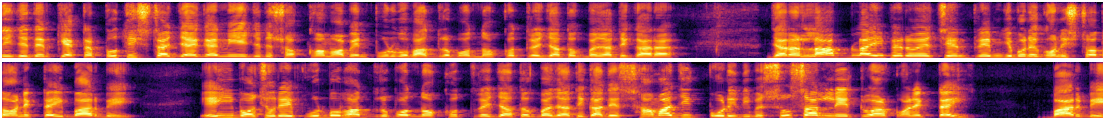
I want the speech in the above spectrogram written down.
নিজেদেরকে একটা প্রতিষ্ঠার জায়গায় নিয়ে যেতে সক্ষম হবেন পূর্ব ভাদ্রপদ নক্ষত্রের জাতক বা জাতিকারা। যারা লাভ লাইফে রয়েছেন, প্রেম জীবনে ঘনিষ্ঠতা অনেকটাই বাড়বে। এই বছরে পূর্ব ভাদ্রপদ নক্ষত্রের জাতক বা জাতিকাদের সামাজিক পরিধিবে সোশ্যাল নেটওয়ার্ক অনেকটাই বাড়বে।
